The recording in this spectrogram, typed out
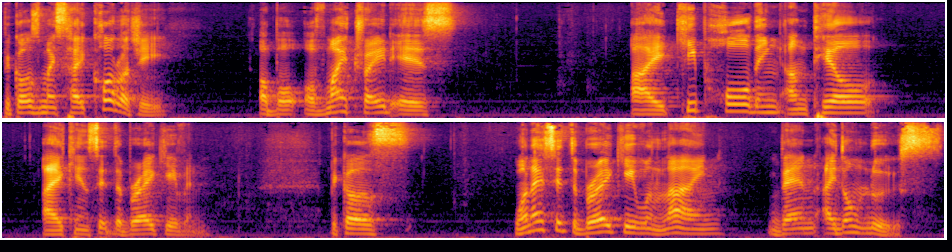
Because my psychology of my trade is I keep holding until I can set the break even. Because when I set the break even line, then I don't lose.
